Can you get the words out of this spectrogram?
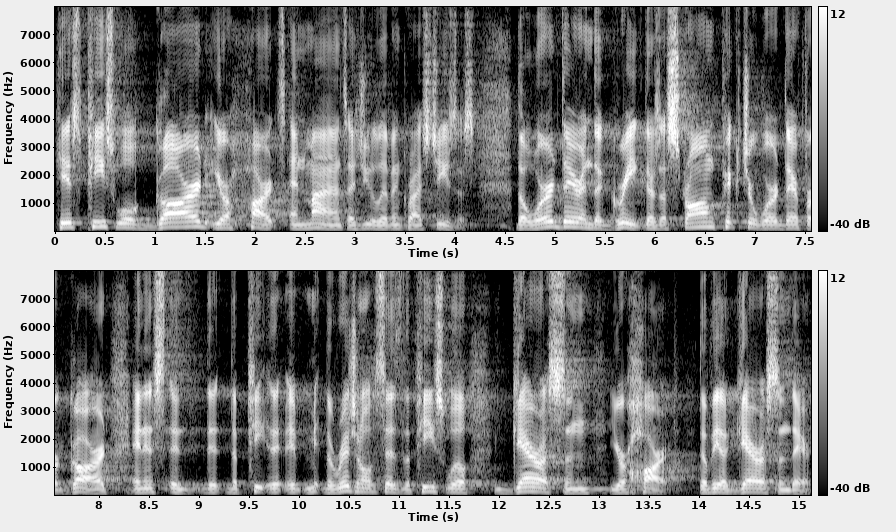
His peace will guard your hearts and minds as you live in Christ Jesus. The word there in the Greek, there's a strong picture word there for guard, and it's, it, the, the, it, the original says the peace will garrison your heart. There'll be a garrison there.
